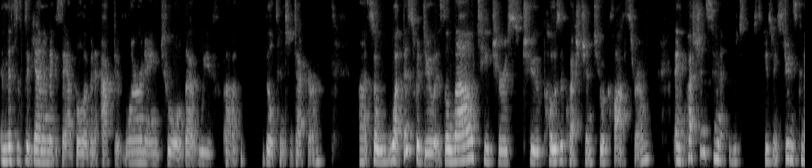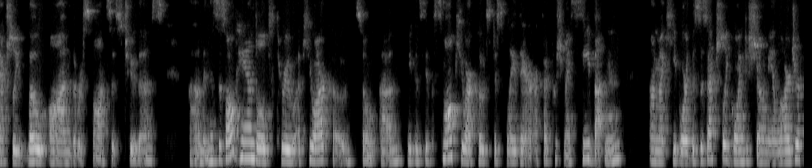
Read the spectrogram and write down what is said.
And this is, again, an example of an active learning tool that we've uh, built into Decker. Uh, so what this would do is allow teachers to pose a question to a classroom and questions can, excuse me, students can actually vote on the responses to this. Um, and this is all handled through a QR code. So um, you can see the small QR codes display there. If I push my C button on my keyboard, this is actually going to show me a larger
